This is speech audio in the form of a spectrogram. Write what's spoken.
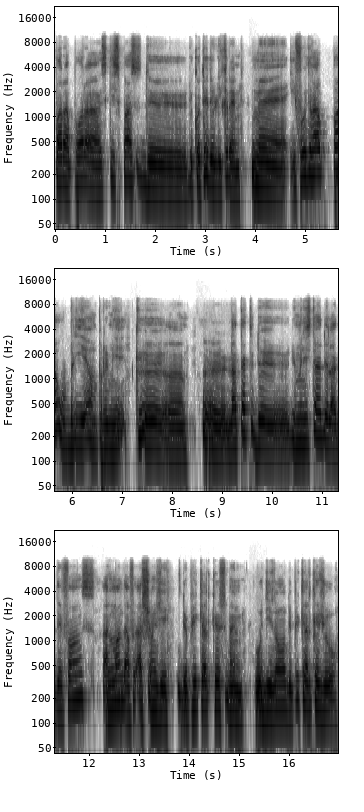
par rapport à ce qui se passe de, du côté de l'Ukraine. Mais il faudra pas oublier en premier que euh, la tête de, du ministère de la Défense allemande a, a, changé depuis quelques semaines, ou disons depuis quelques jours.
